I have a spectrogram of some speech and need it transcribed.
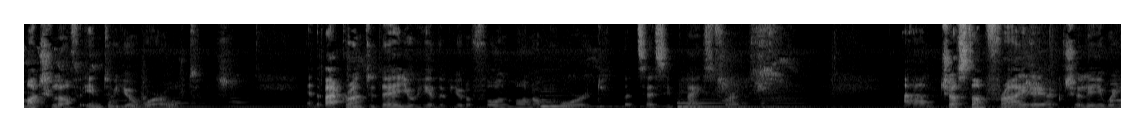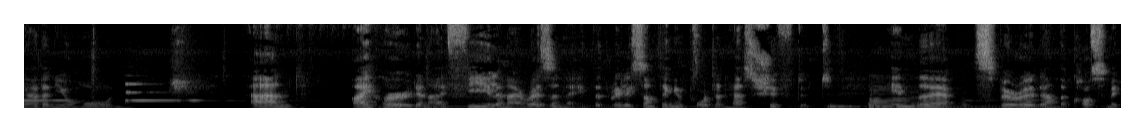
much love into your world. In the background today, you hear the beautiful monochord that Ceci plays for us. And just on Friday, actually, we had a new moon. And I heard and I feel and I resonate that really something important has shifted in the spirit and the cosmic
